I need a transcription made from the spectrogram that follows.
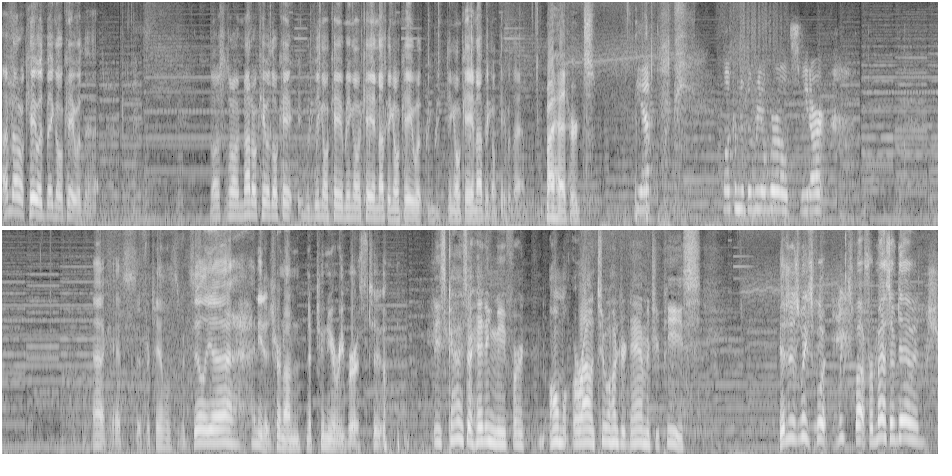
I'm not okay with being okay with that. So I'm not okay with okay with being okay with being okay and not being okay with being okay and not being okay with that. My head hurts. Yep. Welcome to the real world, sweetheart. Okay, that's it for Tales of Xillia. I need to turn on Neptunia Rebirth too. These guys are hitting me for almost around 200 damage apiece. It is weak spot weak spot for massive damage.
